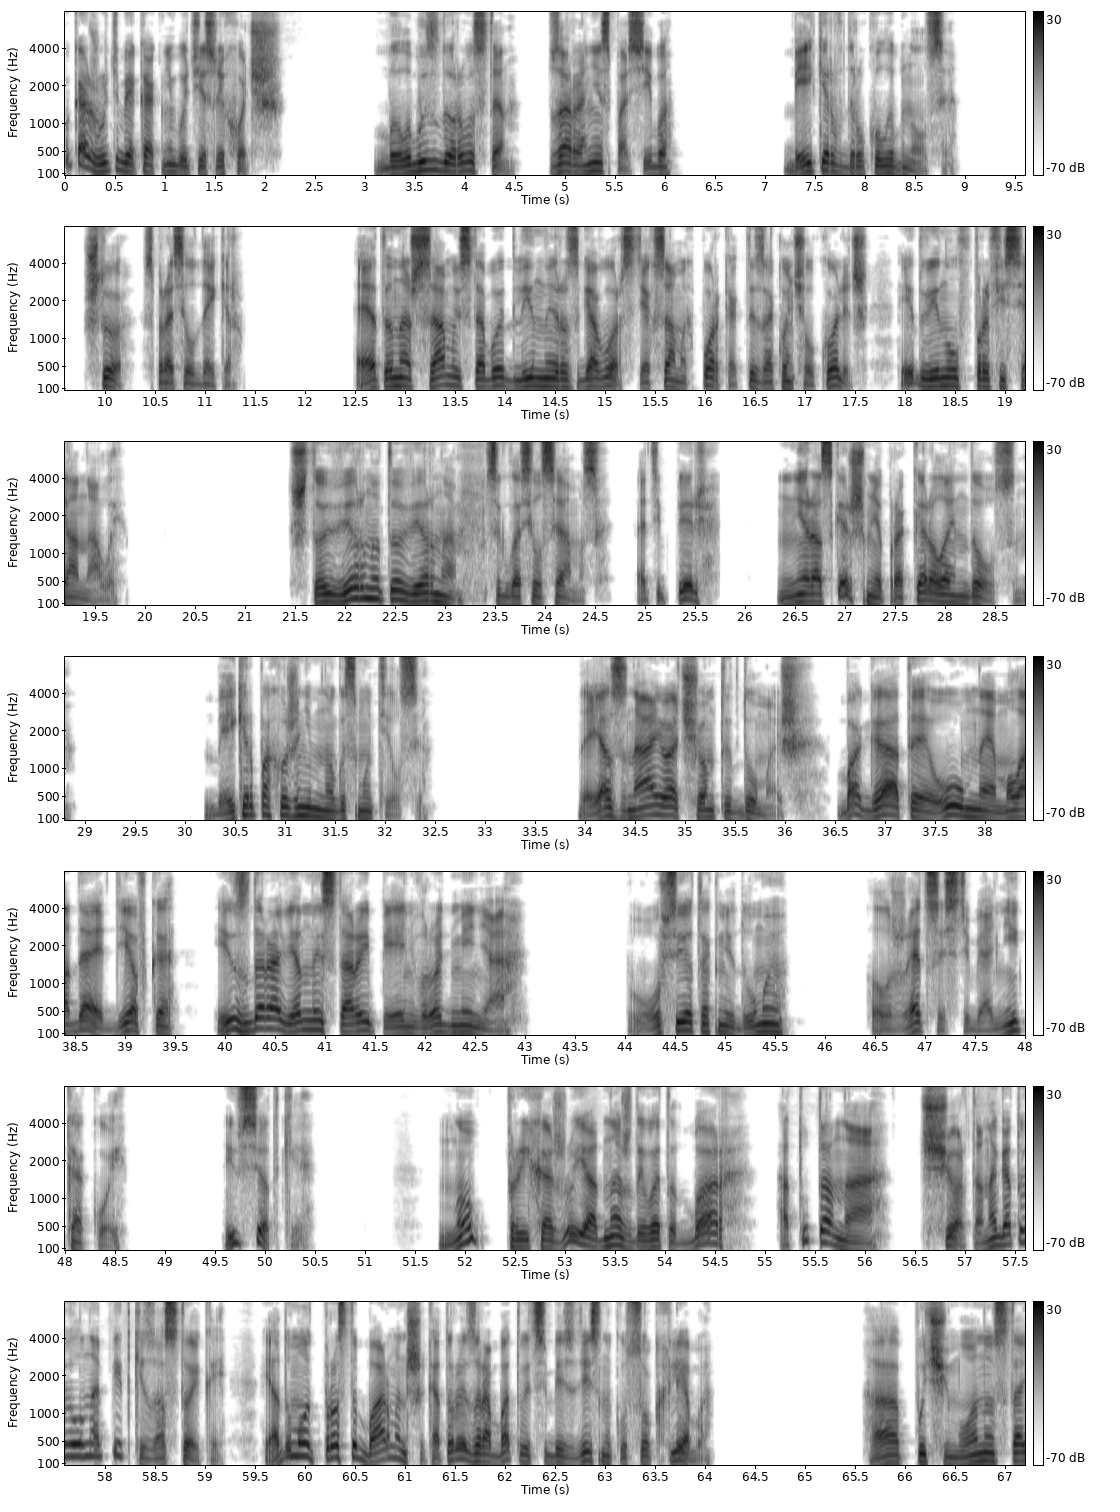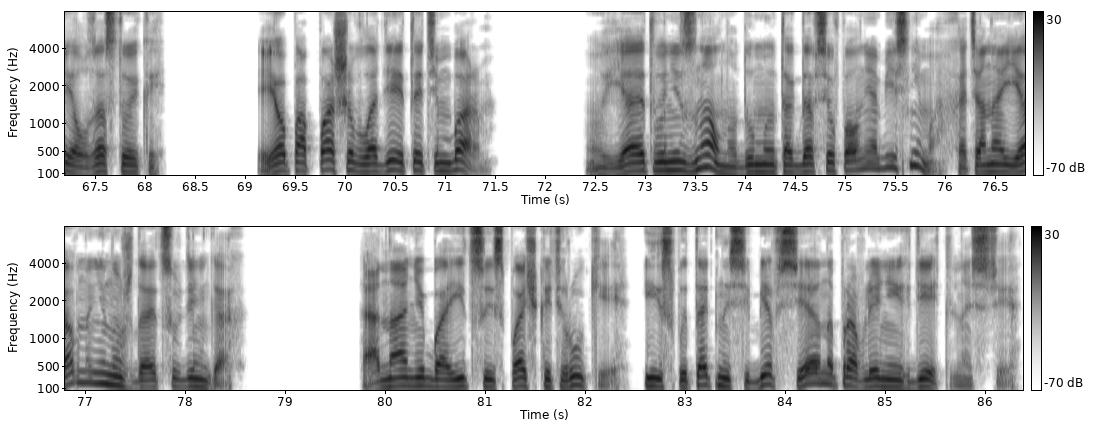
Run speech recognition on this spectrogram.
Покажу тебе как-нибудь, если хочешь. Было бы здорово, Стэн. Заранее спасибо. Бейкер вдруг улыбнулся. «Что?» — спросил Деккер. «Это наш самый с тобой длинный разговор с тех самых пор, как ты закончил колледж и двинул в профессионалы». «Что верно, то верно», — согласился Амос. «А теперь не расскажешь мне про Кэролайн Доусон?» Бейкер, похоже, немного смутился. «Да я знаю, о чем ты думаешь. Богатая, умная, молодая девка и здоровенный старый пень вроде меня». «Вовсе я так не думаю». «Лжец из тебя никакой». «И все-таки, ну, прихожу я однажды в этот бар, а тут она. Черт, она готовила напитки за стойкой. Я думал, это просто барменша, которая зарабатывает себе здесь на кусок хлеба. А почему она стояла за стойкой? Ее папаша владеет этим баром. Я этого не знал, но думаю, тогда все вполне объяснимо, хотя она явно не нуждается в деньгах. Она не боится испачкать руки и испытать на себе все направления их деятельности.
